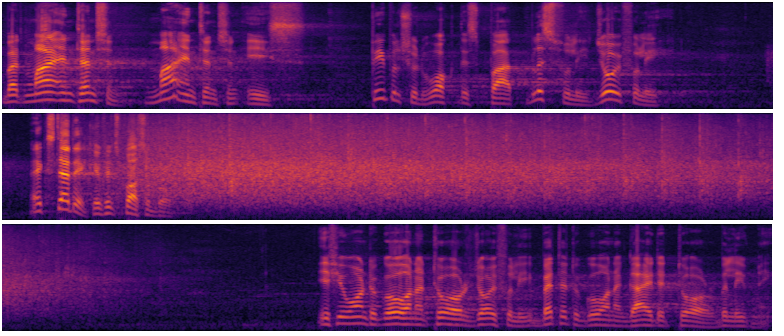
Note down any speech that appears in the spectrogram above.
But my intention, my intention is, people should walk this path blissfully, joyfully, ecstatic if it's possible. If you want to go on a tour joyfully, better to go on a guided tour, believe me.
